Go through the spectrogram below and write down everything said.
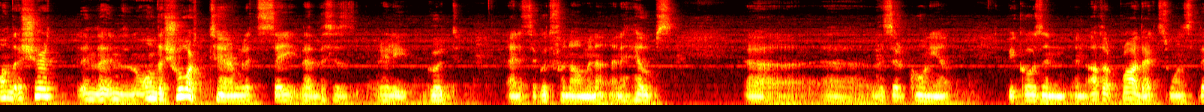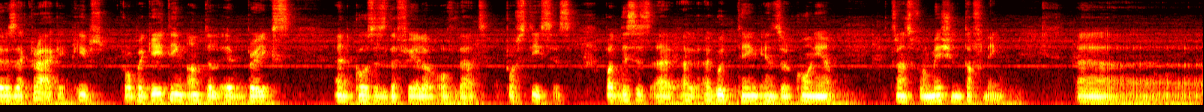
on the short in the, in, on the short term, let's say that this is really good, and it's a good phenomena, and it helps uh, uh, the zirconia because in, in other products, once there is a crack, it keeps propagating until it breaks and causes the failure of that prosthesis. But this is a, a, a good thing in zirconia, transformation toughening. Uh,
